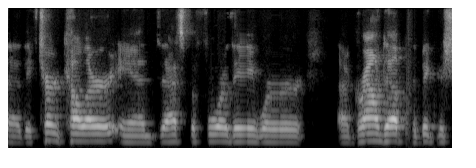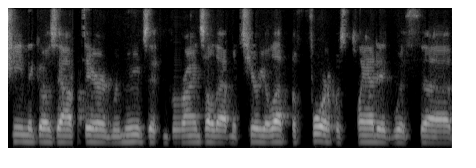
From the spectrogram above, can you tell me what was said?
uh, they've turned color and that's before they were uh, ground up, the big machine that goes out there and removes it and grinds all that material up before it was planted with uh,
